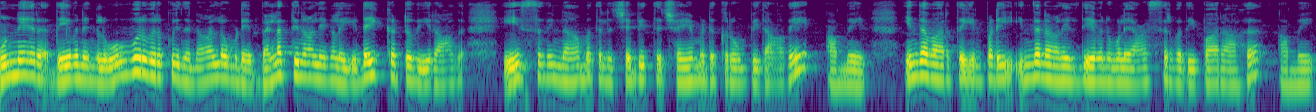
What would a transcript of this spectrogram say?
முன்னேற தேவன் எங்கள் ஒவ்வொருவருக்கும் இந்த நாளில் உங்களுடைய பலத்தினால் எங்களை இடை கட்டுவீராக. இயேசுவின் நாமத்தில் செபித்து ஜெயம் எடுக்கிறோம். பிதாவே அமேன் இந்த வார்த்தையின்படி இந்த நாளில் தேவன் உங்களை ஆசிர்வதிப்பாராக. அமேன்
